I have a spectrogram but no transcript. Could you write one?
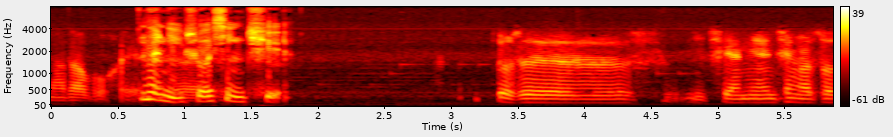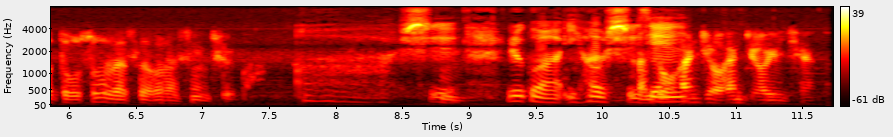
那倒不会。那你说兴趣？就是以前年轻的时候读书的时候的兴趣吧。哦。是，如果以后时间很久很久以前了，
